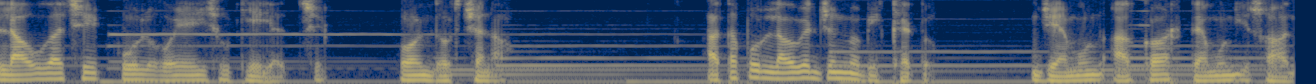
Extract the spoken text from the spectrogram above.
লাউ গাছে ফুল হয়েই শুকিয়ে যাচ্ছে, ফল ধরছে না। আতাপুর লাউয়ের জন্য বিখ্যাত, যেমন আকার তেমনই স্বাদ।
